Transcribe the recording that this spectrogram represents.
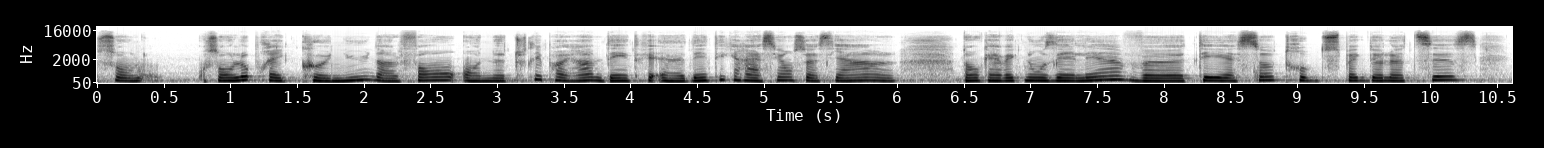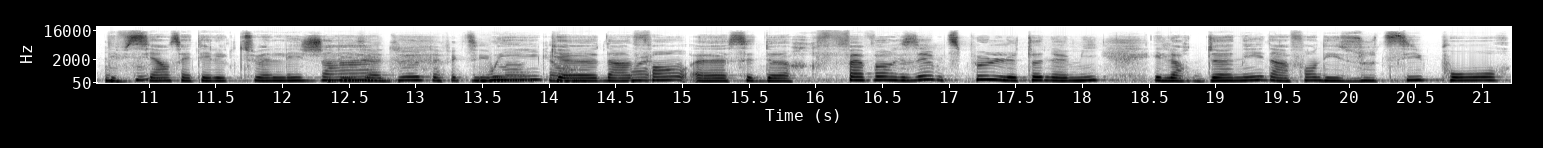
sont, sont là pour être connus. Dans le fond, on a tous les programmes euh, d'intégration sociale. Donc, avec nos élèves, euh, TSA, troubles du spectre de l'autisme, déficience intellectuelle légère. Des adultes, effectivement. Oui, que dans le fond, euh, c'est de favoriser un petit peu l'autonomie et leur donner, dans le fond, des outils pour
